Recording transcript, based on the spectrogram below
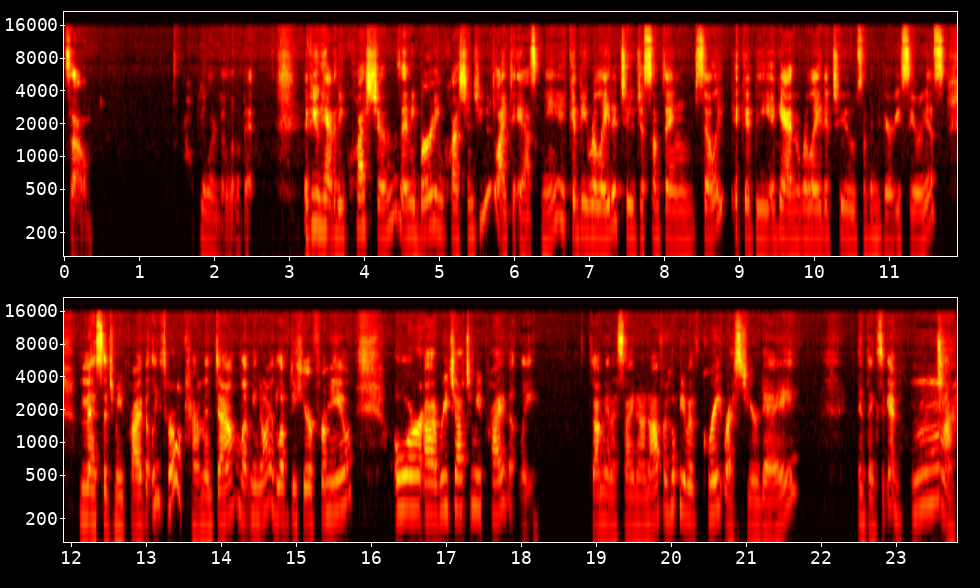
So I hope you learned a little bit. If you have any questions, any burning questions you'd like to ask me, it could be related to just something silly. It could be, again, related to something very serious. Message me privately, throw a comment down, let me know. I'd love to hear from you, or uh, reach out to me privately. So I'm going to sign on off. I hope you have a great rest of your day. And thanks again. Mwah.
